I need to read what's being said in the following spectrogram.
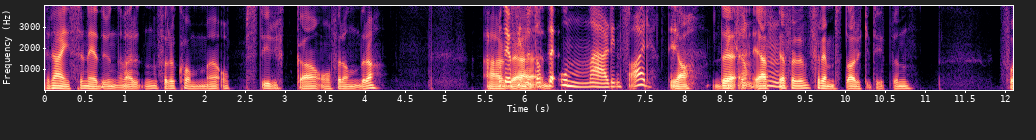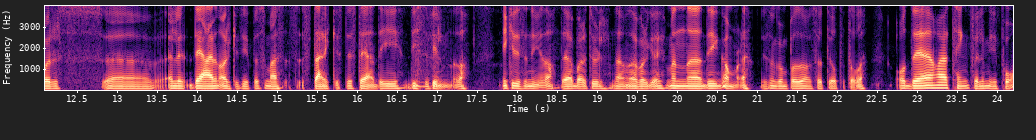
reiser ned i underverden for å komme opp styrka og forandra. Og det å finne ut at det onde er din far. Ja. Det, Liksom. jeg, Mm. jeg føler den fremste arketypen for eh, Eller det er en arketype som er sterkest til stede i disse Mhm. filmene, da. Ikke disse nye, da. Det er bare tull. Det er, bare gøy. Men eh, de gamle. De som kom på 70-80-tallet. Og det har jeg tenkt veldig mye på.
